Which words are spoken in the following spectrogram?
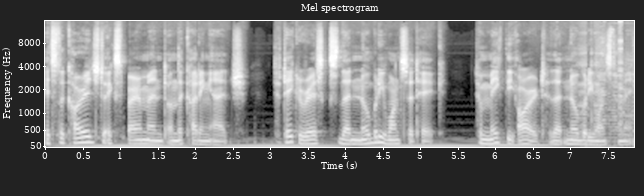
It's the courage to experiment on the cutting edge, to take risks that nobody wants to take, to make the art that nobody wants to make.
